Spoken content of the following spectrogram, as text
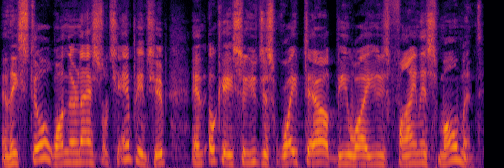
and they still won their national championship. And okay, so you just wiped out BYU's finest moment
